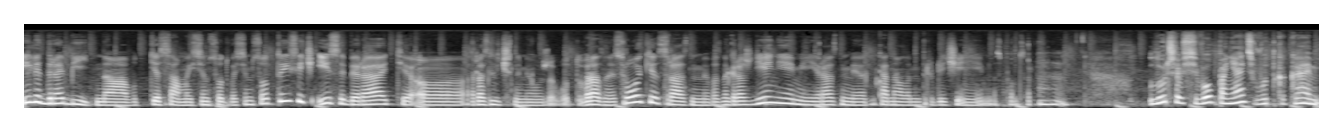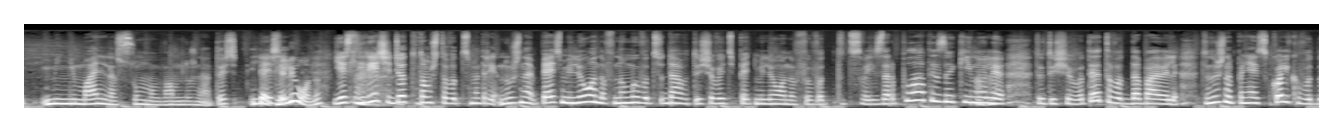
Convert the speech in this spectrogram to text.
или дробить на вот те самые 700-800 тысяч и собирать э, различными уже вот в разные сроки, с разными вознаграждениями и разными каналами привлечения именно спонсоров. Угу. Лучше всего понять, вот какая минимальная сумма вам нужна. То есть 5 если, миллионов. Если речь идет о том, что вот смотри, нужно 5 миллионов, но мы вот сюда вот еще в эти 5 миллионов и вот тут свои зарплаты закинули, ага. тут еще вот это вот добавили, то нужно понять, сколько вот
